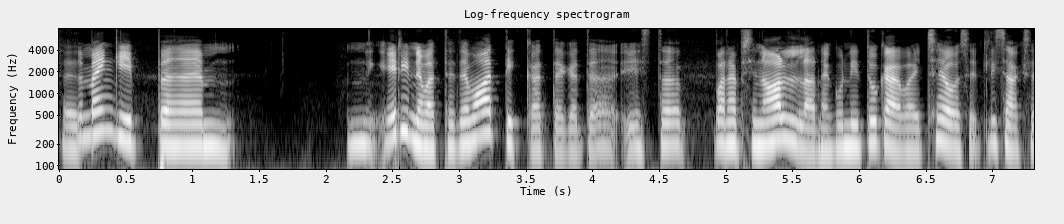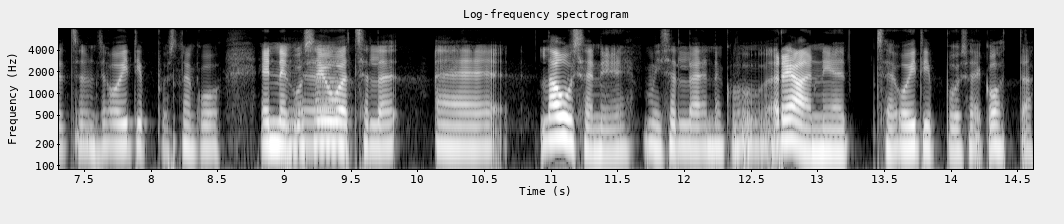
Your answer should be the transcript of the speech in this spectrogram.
Et- ta mängib ähm, erinevate temaatikatega ta, ja siis ta paneb sinna alla nagu nii tugevaid seoseid lisaks, et see on see Oidipus nagu enne kui sa Jaa. jõuad selle äh, lauseni või selle nagu Mm. reani, et see Oidipuse kohta,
